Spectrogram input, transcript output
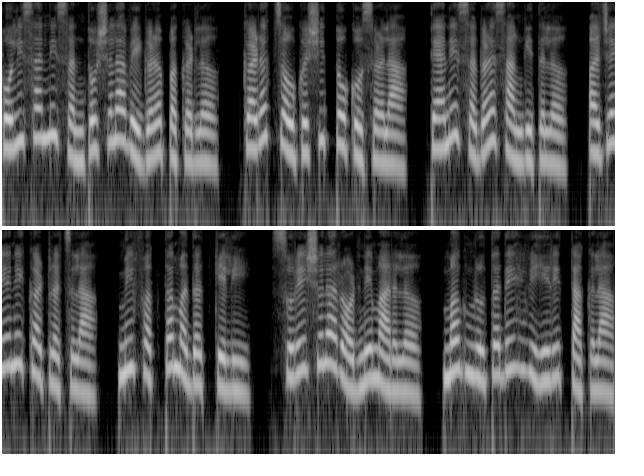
पोलिसांनी संतोषला वेगळं पकडलं. कडक चौकशीत तो कोसळला. त्याने सगळं सांगितलं. अजयने कट रचला. मी फक्त मदत केली. सुरेशला रॉडने मारलं. मग मृतदेह विहिरीत टाकला.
